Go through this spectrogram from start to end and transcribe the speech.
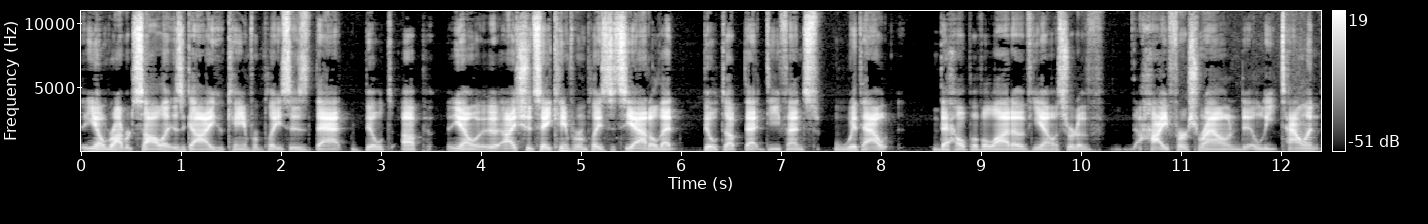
you know, Robert Saleh is a guy who came from places that built up, you know, I should say came from a place in Seattle that built up that defense without the help of a lot of you know sort of high first round elite talent.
